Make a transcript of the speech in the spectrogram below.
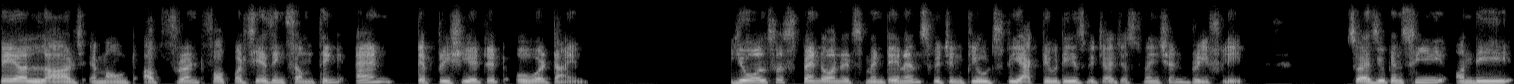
pay a large amount upfront for purchasing something and depreciate it over time. You also spend on its maintenance, which includes the activities which I just mentioned briefly. So as you can see on the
